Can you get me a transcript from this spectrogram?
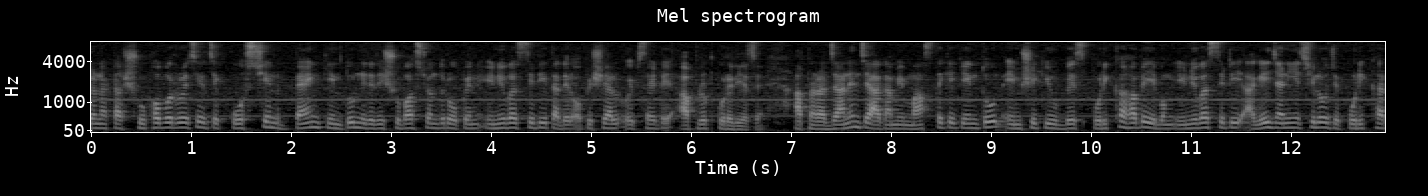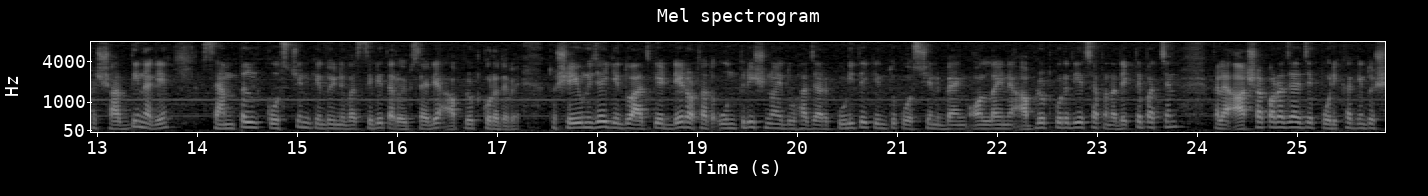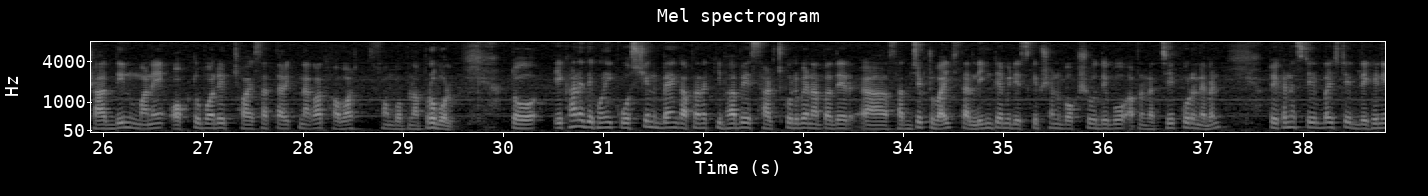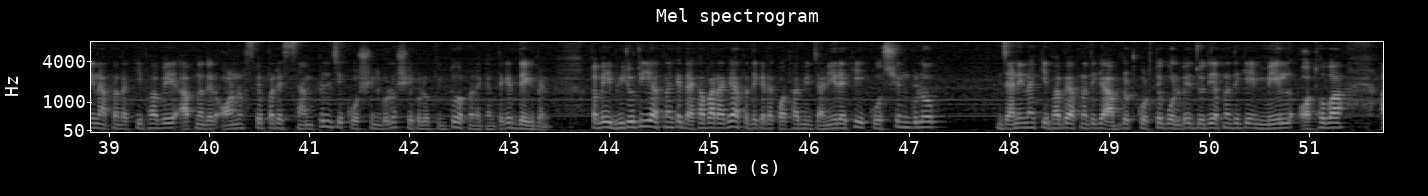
জন্য একটা সুখবর রয়েছে যে কোশ্চেন ব্যাংক কিন্তু নেতাজি সুভাষচন্দ্র ওপেন ইউনিভার্সিটি তাদের অফিসিয়াল ওয়েবসাইটে আপলোড করে দিয়েছে। আপনারা জানেন যে আগামী মাস থেকে কিন্তু এমসিকিউ বেস পরীক্ষা হবে এবং ইউনিভার্সিটি আগেই জানিয়েছিল যে পরীক্ষার সাত দিন আগে স্যাম্পল কোশ্চেন কিন্তু ইউনিভার্সিটি তার ওয়েবসাইটে আপলোড করে দেবে। তো সেই অনুযায়ী কিন্তু আজকের ডেট অর্থাৎ উনত্রিশ নয় দু হাজার কুড়িতে কিন্তু কোশ্চেন ব্যাংক অনলাইনে আপলোড করে দিয়েছে, আপনারা দেখতে পাচ্ছেন। তাহলে আশা করা যায় যে পরীক্ষা কিন্তু সাত দিন মানে অক্টোবরের ছয় সাত তারিখ নাগাদ হওয়ার সম্ভাবনা প্রবল। তো এখানে দেখুন, এই কোশ্চেন ব্যাংক আপনারা কীভাবে সার্চ করবেন আপনাদের সাবজেক্ট ওয়াইজ তার লিঙ্কটি আমি ডিসক্রিপশন বক্সেও দেবো, আপনারা চেক করে নেবেন। তো এখানে স্টেপ বাই স্টেপ দেখে নিন আপনারা কীভাবে আপনাদের অনার্স পেপারের স্যাম্পল যে কোশ্চেনগুলো সেগুলো কিন্তু আপনারা এখান থেকে দেখবেন। তবে এই ভিডিওটি আপনাকে দেখাবার আগে আপনাদেরকে একটা কথা আমি জানিয়ে রাখি, এই কোশ্চেনগুলো জানি না কীভাবে আপনাদেরকে আপলোড করতে বলবে। যদি আপনাদেরকে মেল অথবা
